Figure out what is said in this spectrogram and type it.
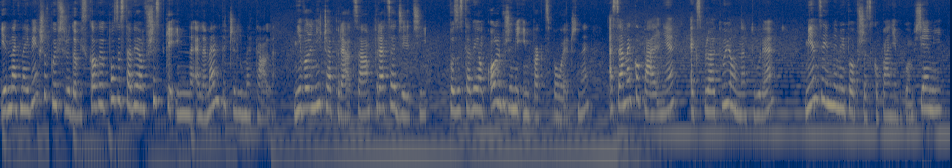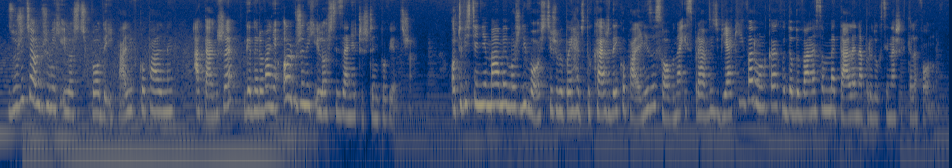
Jednak największy wpływ środowiskowy pozostawiają wszystkie inne elementy, czyli metale. Niewolnicza praca, praca dzieci pozostawiają olbrzymi impact społeczny, a same kopalnie eksploatują naturę, m.in. poprzez kopanie w głąb ziemi, zużycie olbrzymich ilości wody i paliw kopalnych, a także generowanie olbrzymich ilości zanieczyszczeń powietrza. Oczywiście nie mamy możliwości, żeby pojechać do każdej kopalni z osobna i sprawdzić, w jakich warunkach wydobywane są metale na produkcję naszych telefonów.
